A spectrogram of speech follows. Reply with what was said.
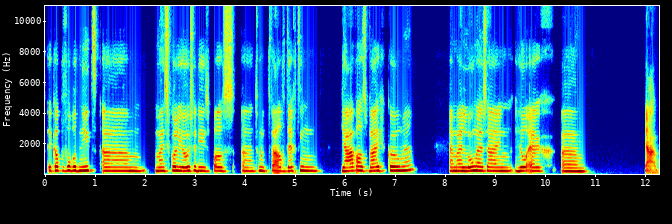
Ik had bijvoorbeeld niet... Um, mijn scoliose, die is pas toen ik 12, 13 jaar was bijgekomen. En mijn longen zijn heel erg um, ja,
